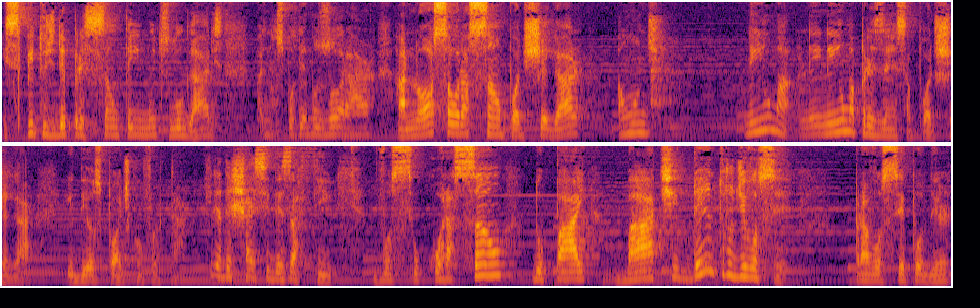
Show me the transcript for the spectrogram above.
espírito de depressão tem em muitos lugares, mas nós podemos orar. A nossa oração pode chegar aonde nenhuma, nenhuma presença pode chegar e Deus pode confortar. Queria deixar esse desafio. Você, o coração do Pai bate dentro de você para você poder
